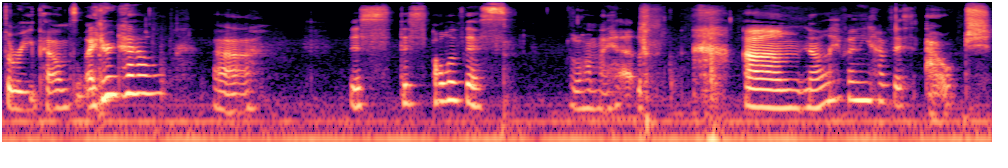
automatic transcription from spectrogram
three pounds lighter now. Uh, this, this, all of this is on my head. Um, now that I finally have this out,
